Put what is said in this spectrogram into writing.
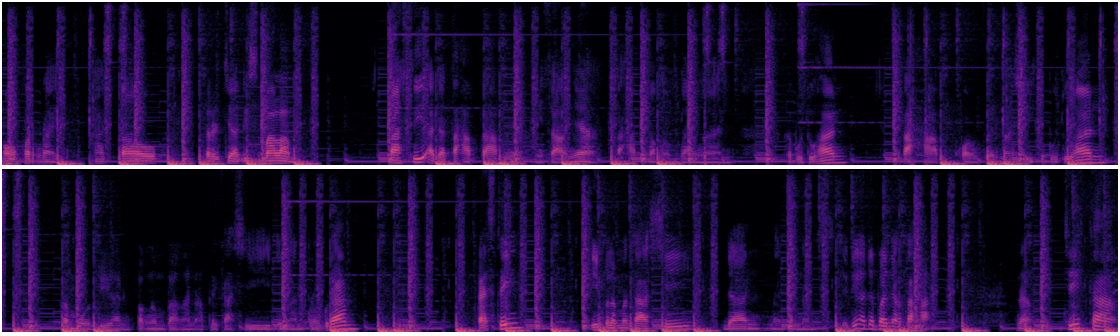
overnight atau terjadi semalam. Pasti ada tahap-tahapnya. Misalnya, tahap pengembangan kebutuhan, tahap konfirmasi kebutuhan, kemudian pengembangan aplikasi dengan program, testing, implementasi, dan maintenance. Jadi ada banyak tahap. Nah, jika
